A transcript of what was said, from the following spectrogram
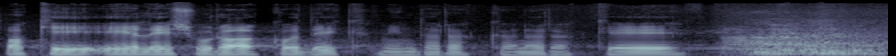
aki él és uralkodik mindörökkön örökké. Amen.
